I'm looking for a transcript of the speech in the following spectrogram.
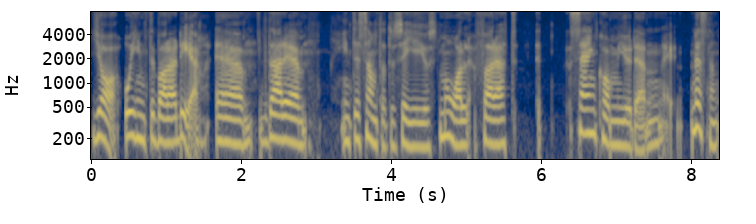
Ja, och inte bara det. Eh, det där är intressant att du säger just mål. För att sen kom ju den nästan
